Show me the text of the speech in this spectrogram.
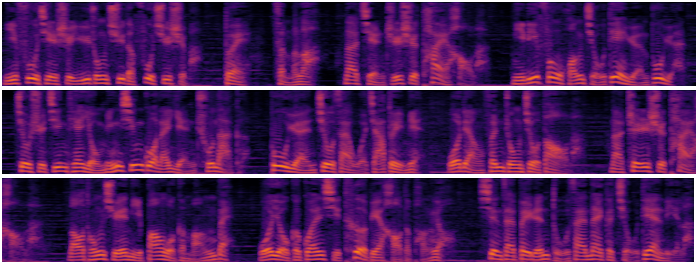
你父亲是渝中区的副区是吧？对。怎么了？那简直是太好了。你离凤凰酒店远不远？就是今天有明星过来演出那个，不远，就在我家对面，我两分钟就到了。那真是太好了，老同学，你帮我个忙呗。我有个关系特别好的朋友，现在被人堵在那个酒店里了。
